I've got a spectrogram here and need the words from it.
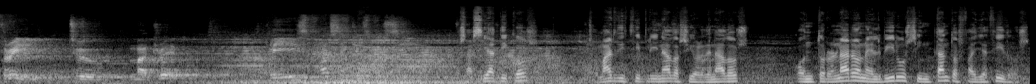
Madrid. Please, passengers proceed. Los asiáticos, mucho más disciplinados y ordenados, controlaron el virus sin tantos fallecidos,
